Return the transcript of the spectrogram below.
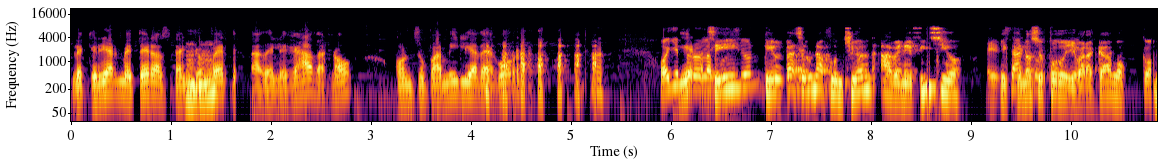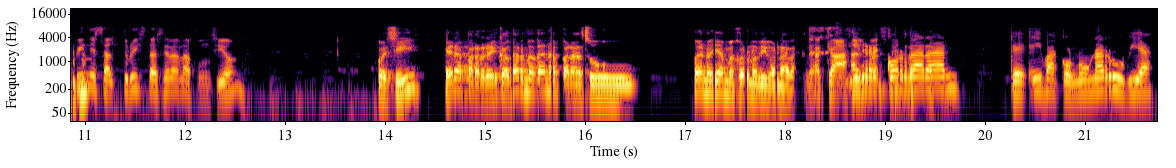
le querían meter hasta el Ujú. chofer de la delegada, ¿no? Con su familia de agorra. Oye, pero la sí, función... que iba a ser una función a beneficio y que no se pudo llevar a cabo. Con fines altruistas era la función. Pues sí, era para recaudar Madana para su... Bueno, ya mejor no digo nada. y recordarán que iba con una rubia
